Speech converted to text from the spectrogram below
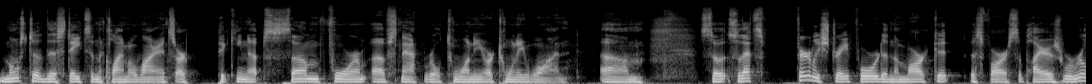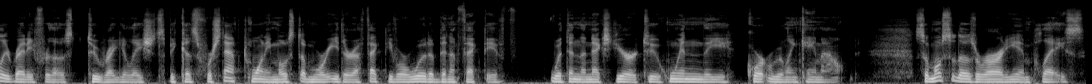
most of the states in the Climate Alliance are picking up some form of SNAP Rule 20 or 21. Um, so, so that's fairly straightforward in the market as far as suppliers. We're really ready for those two regulations because for SNAP 20, most of them were either effective or would have been effective within the next year or two when the court ruling came out. So most of those are already in place.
